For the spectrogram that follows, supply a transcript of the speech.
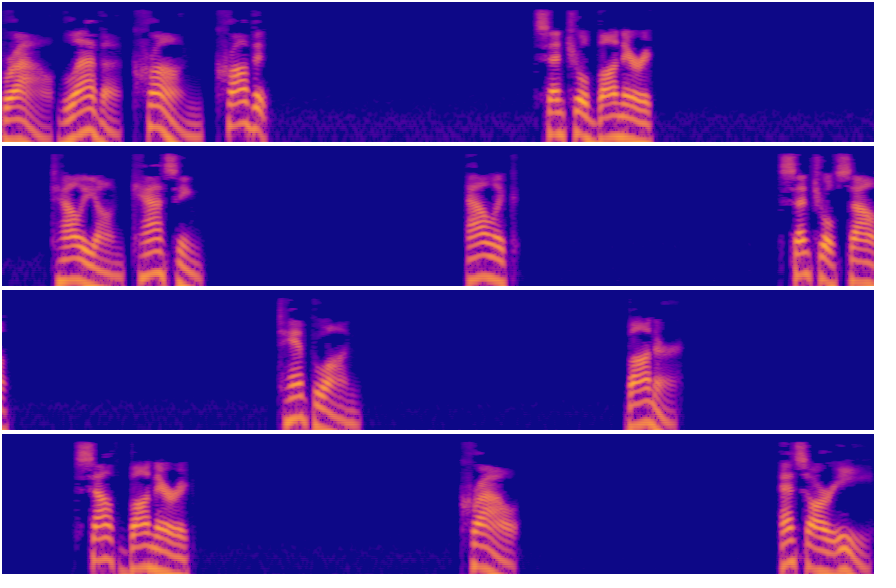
Brau, Lava, Krong, Kravat Central Bahnaric. Taliong, Kasing Alak Central South. Tampuan. Bahnar. South Bahnaric. Krau. SRE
